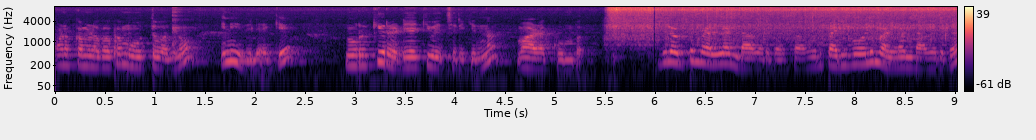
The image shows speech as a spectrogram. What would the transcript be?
ഉണക്കമുളകൊക്കെ മൂത്ത് വന്നു. ഇനി ഇതിലേക്ക് നുറുക്കി റെഡിയാക്കി വെച്ചിരിക്കുന്ന വാഴക്കൂമ്പ്. ഇതിലൊട്ടും വെള്ളം ഉണ്ടാവരുത് കേട്ടോ. ഒരു തരി പോലും വെള്ളം ഉണ്ടാവരുത്.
